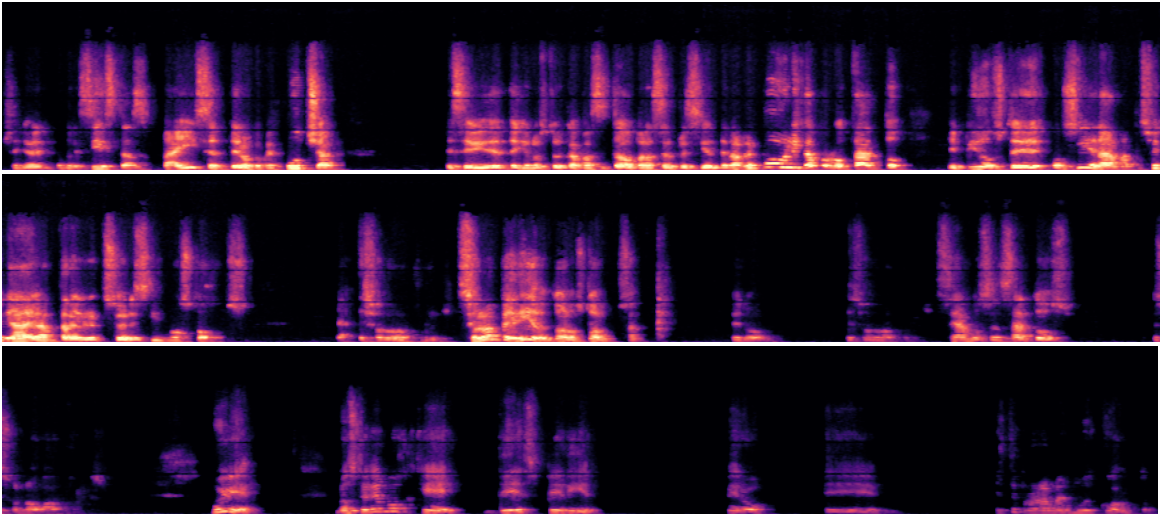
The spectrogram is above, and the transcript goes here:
señores congresistas, país entero que me escucha, es evidente que no estoy capacitado para ser presidente de la República, por lo tanto, le pido a ustedes considerar la posibilidad de adelantar elecciones y irnos todos. Eso no va a ocurrir. Se lo han pedido en todos los tonos, ¿eh? pero eso no va a ocurrir. Seamos sensatos, eso no va a ocurrir. Muy bien, nos tenemos que despedir, pero eh, este programa es muy corto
